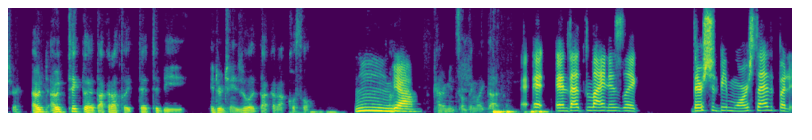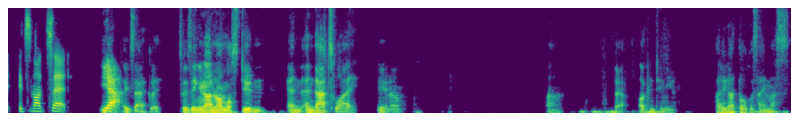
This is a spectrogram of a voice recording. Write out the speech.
Sure. I would I would take the だからといって to be interchangeable with だからこそ. Mm, yeah. Kind of means something like that. and, and that line is like there should be more said, but it's not said. Yeah. exactly. So he's saying you're not a normal student, and and that's why, you know. Uh, yeah, I'll continue. ありがとうございます。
